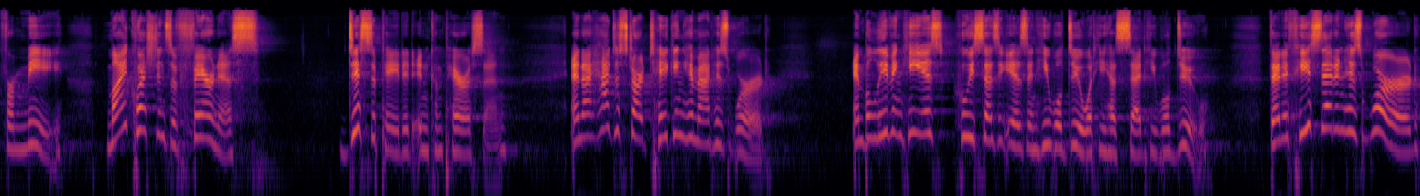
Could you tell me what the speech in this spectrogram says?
for me, my questions of fairness dissipated in comparison. And I had to start taking him at his word and believing he is who he says he is and he will do what he has said he will do. That if he said in his word,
